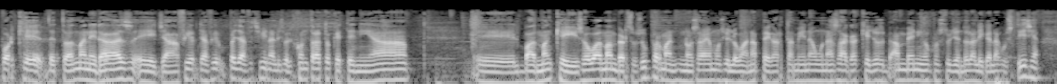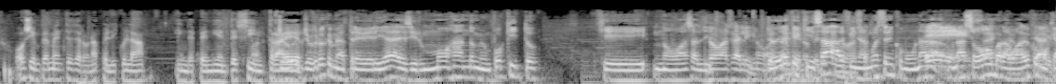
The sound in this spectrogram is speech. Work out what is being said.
Porque de todas maneras eh, ya, fir- ya, fir- pues ya finalizó el contrato que tenía eh, el Batman que hizo Batman vs. Superman. No sabemos si lo van a pegar también a una saga que ellos han venido construyendo la Liga de la Justicia o simplemente será una película independiente sin traer... Yo, yo creo que me atrevería a decir mojándome un poquito que no va a salir. No va a salir. No, Yo diría que quizá al no final muestren como una, Eh, una sombra o algo como que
